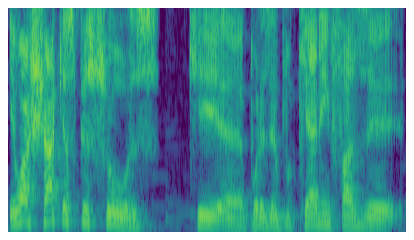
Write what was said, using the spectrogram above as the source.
eu achar que as pessoas que, é, por exemplo, querem fazer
